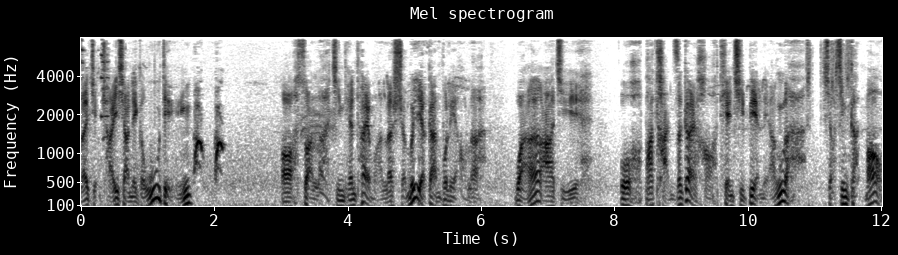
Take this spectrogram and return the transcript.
来检查一下那个屋顶。哦，算了，今天太晚了，什么也干不了了。晚安，阿吉。哦，把毯子盖好，天气变凉了，小心感冒。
